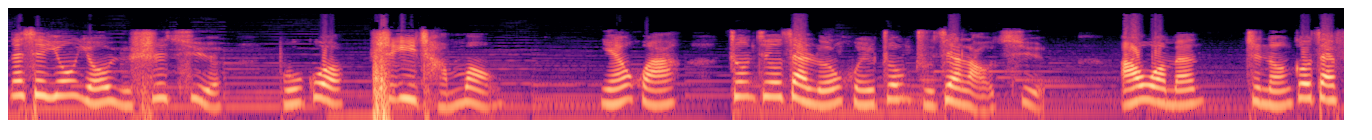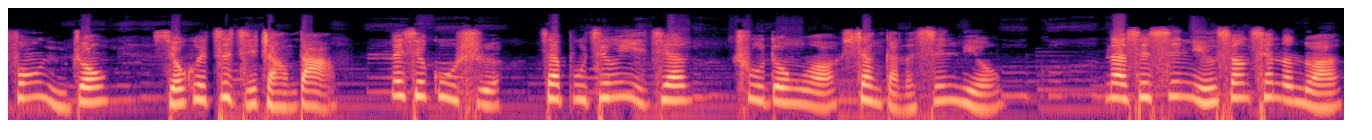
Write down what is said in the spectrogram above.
那些拥有与失去，不过是一场梦。年华终究在轮回中逐渐老去，而我们只能够在风雨中。学会自己长大，那些故事在不经意间触动了善感的心灵，那些心灵相牵的暖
